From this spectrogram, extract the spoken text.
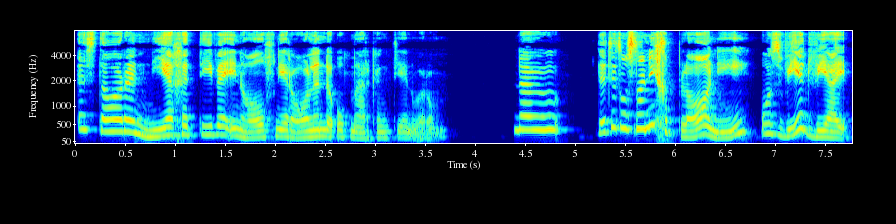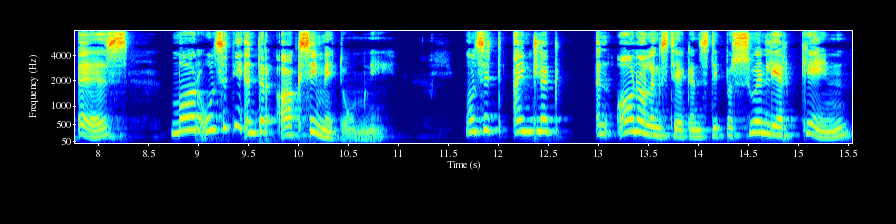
is daar 'n negatiewe en half neerhalende opmerking teenoor hom. Nou, dit het ons nou nie geplan nie. Ons weet wie hy is, maar ons het nie interaksie met hom nie. Ons het eintlik in aanhalingstekens die persoon leer ken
